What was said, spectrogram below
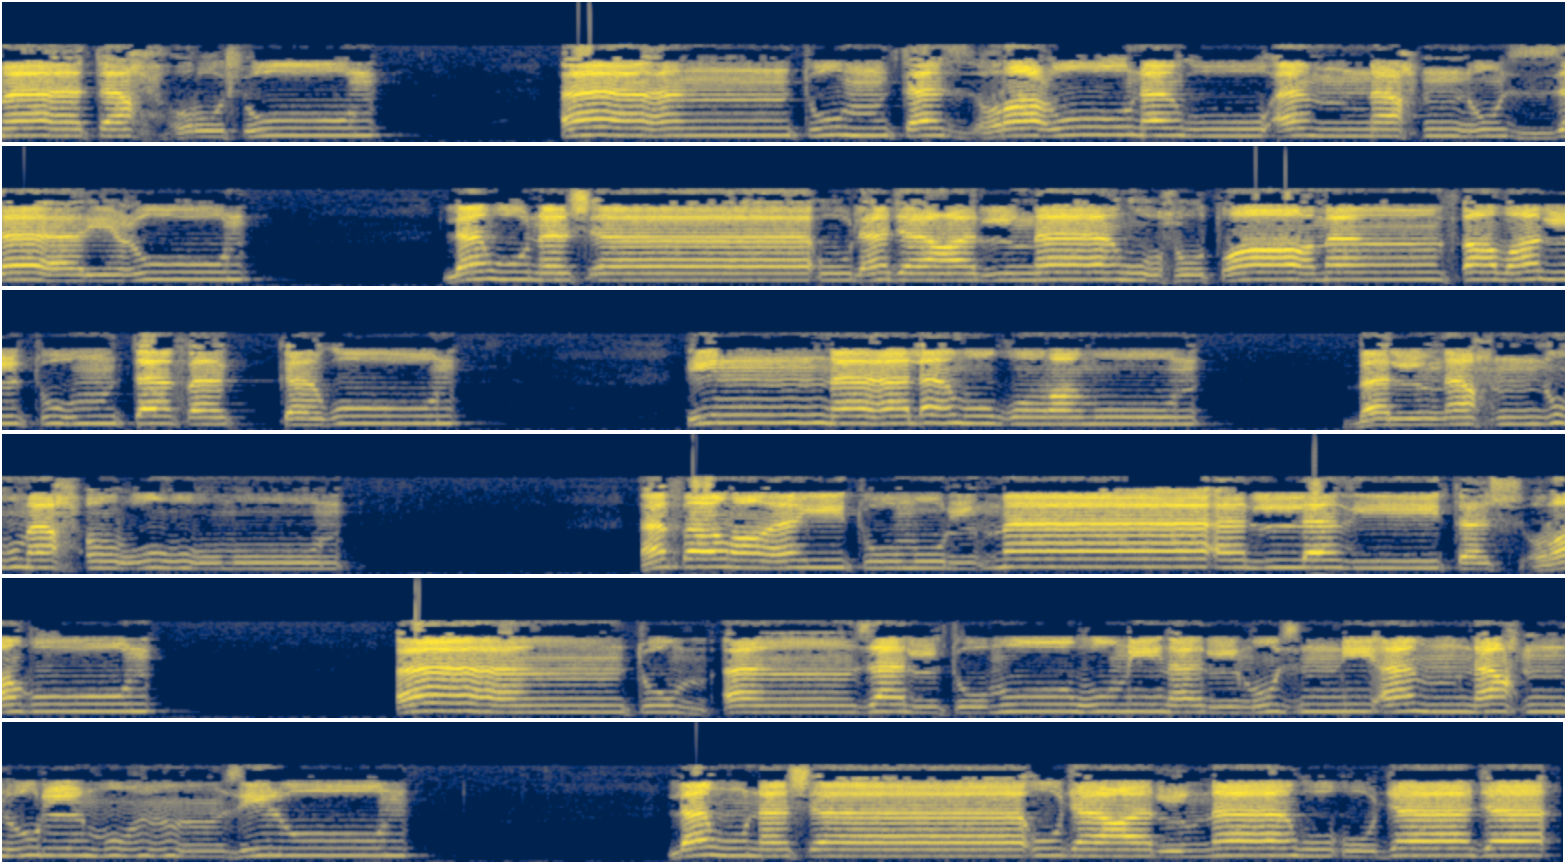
ما تحرثون اانتم تزرعونه ام نحن الزارعون لو نشاء لجعلناه حطاما فظلتم تفكهون أنا لمغرمون بل نحن محرومون افرايتم الماء الذي تشربون أنتم أنزلتموه من المزن أم نحن المنزلون؟ لو نشاء جعلناه أجاجا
